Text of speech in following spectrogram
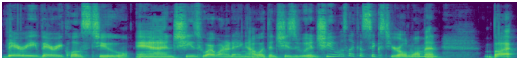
very, very close to, and she's who I wanted to hang out with, and she's who, and she was like a 60 year old woman. But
